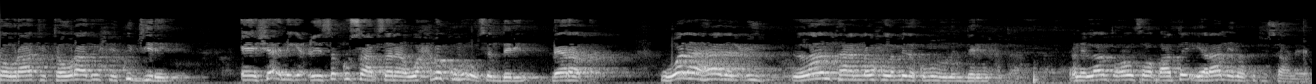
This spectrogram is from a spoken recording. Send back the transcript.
tawraati. Towraat wixii ku jiray ee sha'niga ciise ku saabsanaa waxba kuma uusan darin dheeraad. Ah walaa haada alcuud laantaanna wax lamida kuma uunan darin xataa. Yacnii laanta waxau soo qaatay yaraan inuu ku tusaaleeyo.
